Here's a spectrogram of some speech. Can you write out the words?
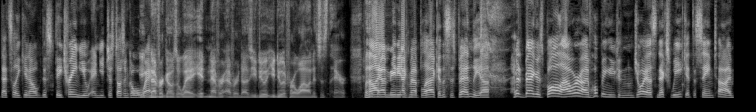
that's like you know this they train you and it just doesn't go away. It never goes away. It never ever does. You do it. You do it for a while and it's just there. But hi, I'm Maniac Matt Black, and this has been the uh, Headbangers Ball Hour. I'm hoping you can enjoy us next week at the same time.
